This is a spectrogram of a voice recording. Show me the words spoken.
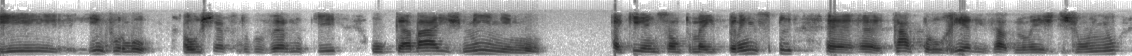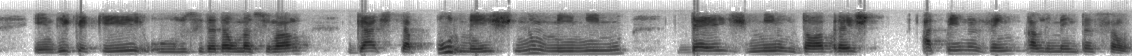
e informou ao chefe do governo que o cabaz mínimo aqui em São Tomé e Príncipe, eh, eh, cálculo realizado no mês de junho, indica que o cidadão nacional gasta por mês, no mínimo, 10 mil dobras apenas em alimentação.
